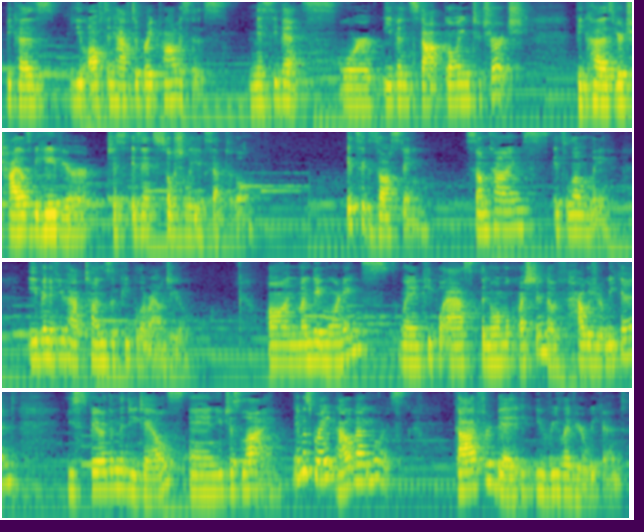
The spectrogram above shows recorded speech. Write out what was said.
because you often have to break promises, miss events, or even stop going to church because your child's behavior just isn't socially acceptable. It's exhausting. Sometimes it's lonely, even if you have tons of people around you. On Monday mornings, when people ask the normal question of how was your weekend, you spare them the details and you just lie. It was great. How about yours? God forbid you relive your weekend.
